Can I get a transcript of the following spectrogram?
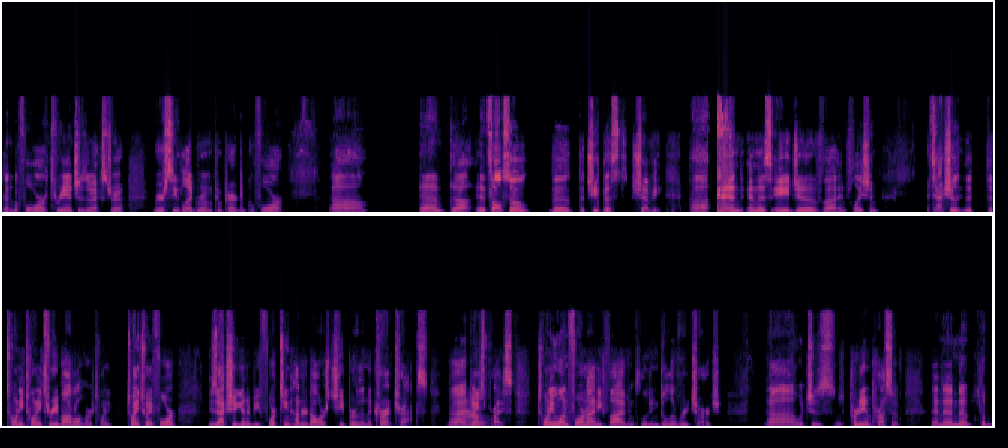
than before, three inches of extra rear seat leg room compared to before. Um, and uh, it's also the the cheapest Chevy. Uh, and in this age of uh, inflation, it's actually the, the 2023 model or 20, 2024 is actually going to be $1,400 cheaper than the current Trax uh, wow. base price, 21,495, including delivery charge, uh, which is, is pretty impressive. And then the, the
